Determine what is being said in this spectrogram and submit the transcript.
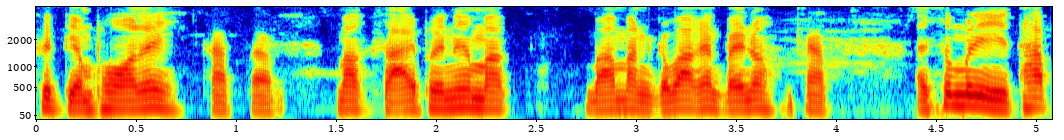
คือเตรียมพอเลยครับครับมักสายเพิ่นเนื้อมักบามันก็ว่ากันไปเนาะครับไอ้ซุมื้อนี้ทับ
